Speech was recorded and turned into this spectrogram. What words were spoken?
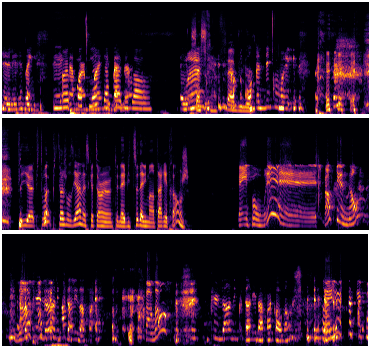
euh, les raisins secs, Un la marmite, les bananes. Ça serait fabuleux. On se fait découvrir. puis, euh, puis toi, puis toi, Josiane, est-ce que tu as une habitude alimentaire étrange? Ben, pour vrai, euh, je pense que non. Genre, je Plus pense là en écoutant les affaires. Pardon? Plus là en écoutant les affaires qu'on mange. Ben là, je sais pas,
